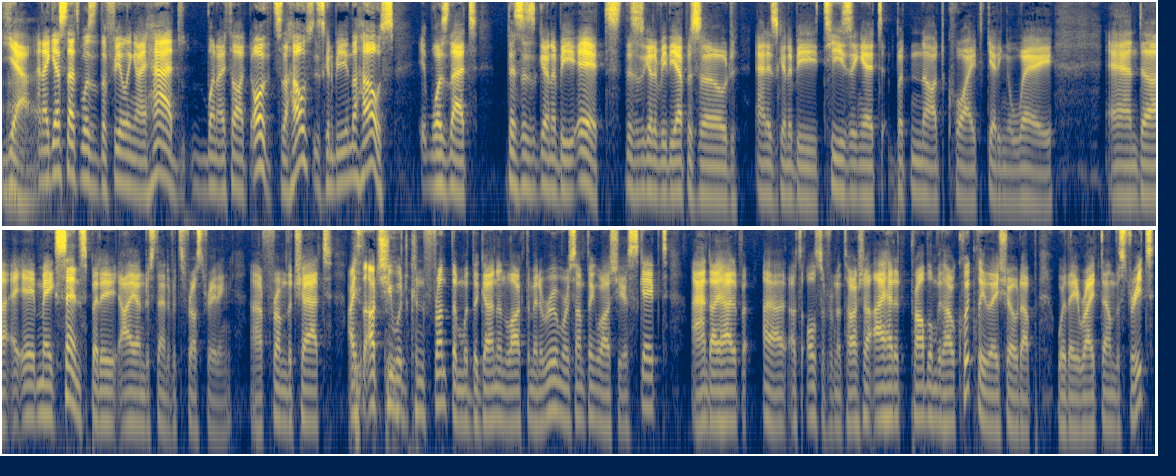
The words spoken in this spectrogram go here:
Yeah, and I guess that was the feeling I had when I thought, oh, it's the house. It's going to be in the house. It was that this is going to be it. This is going to be the episode, and it's going to be teasing it, but not quite getting away. And uh, it it makes sense, but it, I understand if it's frustrating. Uh, from the chat, I thought she would confront them with the gun and lock them in a room or something while she escaped. And I had, uh, also from Natasha, I had a problem with how quickly they showed up. Were they right down the street?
